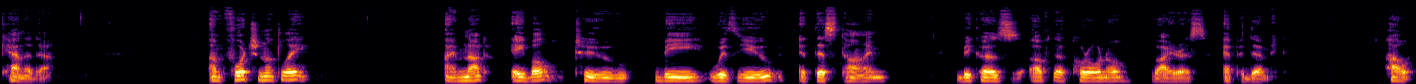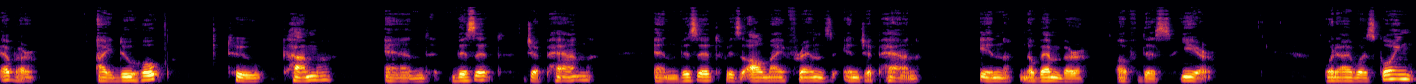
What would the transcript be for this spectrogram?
Canada. Unfortunately, I'm not able to be with you at this time because of the coronavirus epidemic. However, I do hope to come and visit Japan and visit with all my friends in Japan in November of this year. What I was going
